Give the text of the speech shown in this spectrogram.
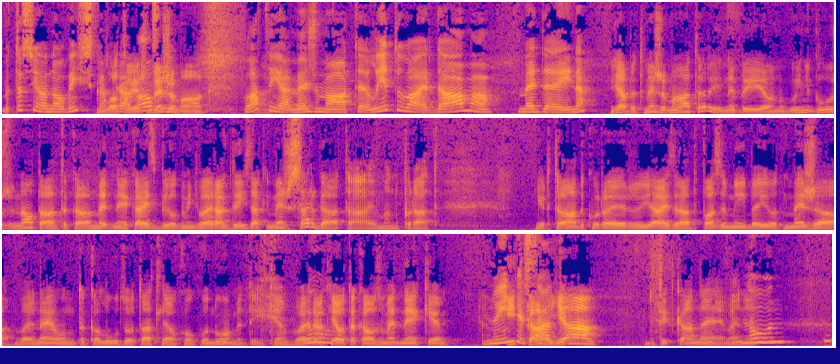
bet tas jau nav viss. Katrā Latviešu valstī. meža māte. Latvijā ir meža māte, Lietuvā ir dāma Medeina. Jā, bet meža māte arī nebija jau, nu, viņa gluži nav tāda tā kā mednieka aizbildne, viņa vairāk drīzāk ir meža sargātāja, manuprāt. Ir tāda, kurai ir jāizrāda pazemība, ejot mežā, vai ne, un tā kā lūdzot atļauju kaut ko nomedīt, ja? Vairāk Nu, jau tā kā uz medniekiem. Nu, It kā jā, bet it kā nē, vai ne? Nu,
